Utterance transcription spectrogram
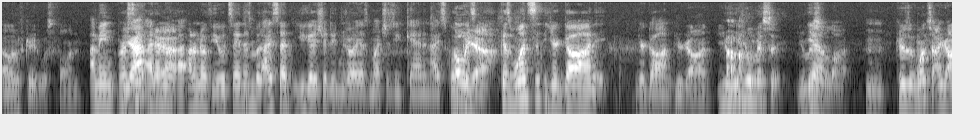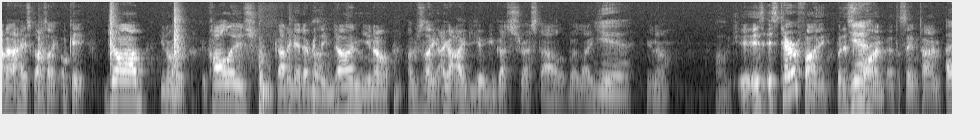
eleventh grade was fun. I mean, personally, Yeah? I don't know. Yeah. I, I don't know if you would say this, mm-hmm. but I said you guys should enjoy as much as you can in high school. Oh cause, yeah, Because once you're gone, you're gone. you're gone. You Oh. you'll miss it. You miss Yeah. it a lot. Mm-hmm. Because once I got out of high school, I was like, okay, job, you know, college, got to get everything Oh. done. You know, I'm just like, I got, I, you you got stressed out, but like, Yeah. you know, Oh, it, it's, it's terrifying, but it's Yeah. fun at the same time. I, I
